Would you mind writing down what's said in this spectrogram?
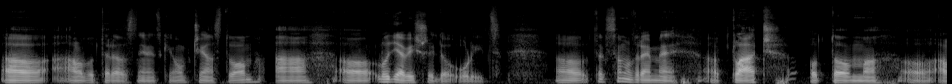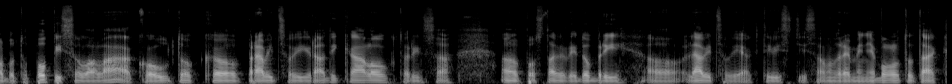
alebo teraz s nemeckým občianstvom a ľudia vyšli do ulic. Tak samozrejme tlač o tom, alebo to popisovala ako útok pravicových radikálov, ktorým sa postavili dobrí ľavicoví aktivisti. Samozrejme nebolo to tak.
